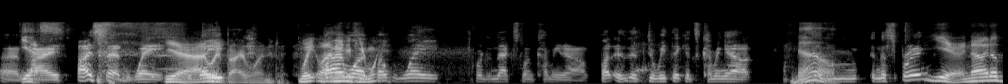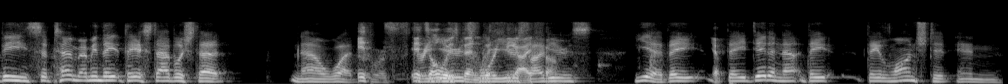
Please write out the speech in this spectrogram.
And Yes. I, I said wait. Yeah, I would buy one. Wait, well, buy I mean, if one, you but wait for the next one coming out. But is it, do we think it's coming out No, in, in the spring? yeah, no, it'll be September. I mean, they they established that now. What It's- for it's three always years, been four with the years, five iPhone. years. Yeah, they Yep. they did announce they they launched it in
